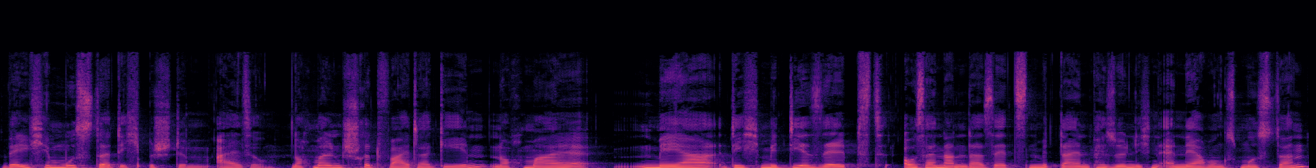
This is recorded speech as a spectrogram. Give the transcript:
welche Muster dich bestimmen. Also nochmal einen Schritt weiter gehen, nochmal mehr dich mit dir selbst auseinandersetzen, mit deinen persönlichen Ernährungsmustern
